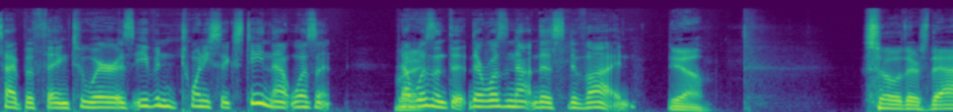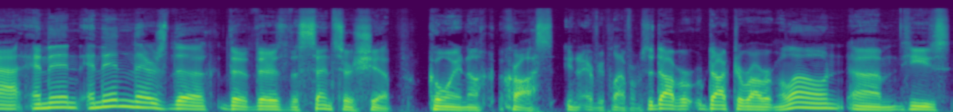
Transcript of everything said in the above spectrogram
type of thing to whereas even 2016 that wasn't that right. wasn't the, there was not this divide. Yeah. So there's that, and then and then there's the, the there's the censorship going across you know every platform. So Dr. Robert Malone, um, he's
